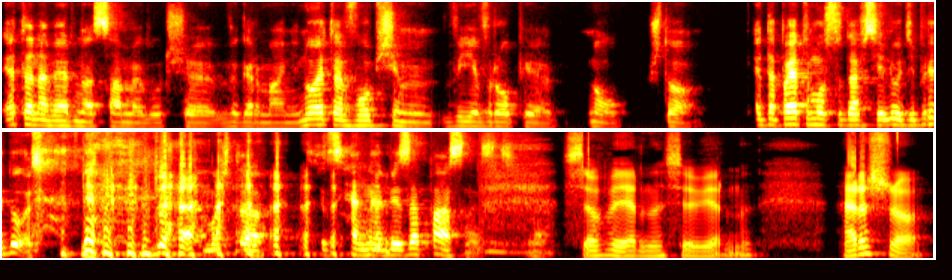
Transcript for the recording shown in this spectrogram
это, наверное, самое лучшее в Германии. Ну, это, в общем, в Европе, ну, что? Это поэтому сюда все люди придут, потому что социальная безопасность. Все верно, все верно. Хорошо.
